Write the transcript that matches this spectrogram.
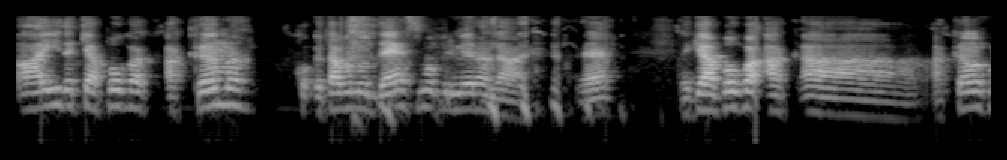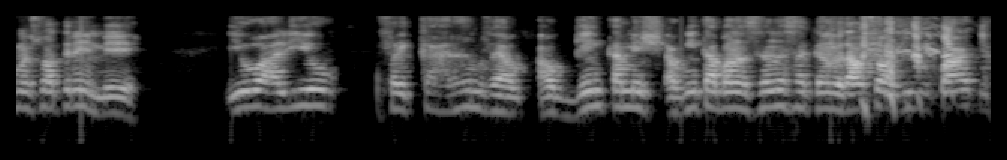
Aí daqui a pouco a, a cama, eu tava no 11 primeiro andar, né? Daqui a pouco a, a, a cama começou a tremer. E eu ali, eu, Eu falei, caramba, velho, alguém tá mexendo, alguém tá balançando essa cama. Eu tava sozinho no quarto.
